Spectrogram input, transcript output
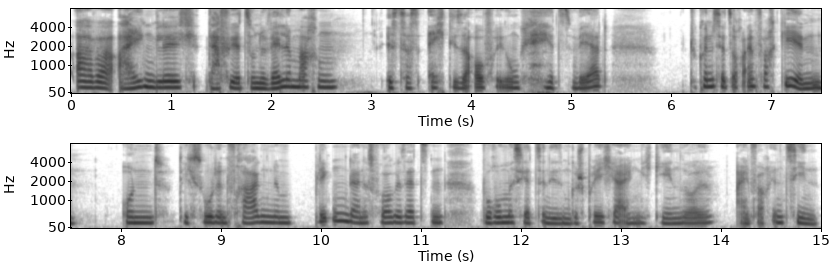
Aber eigentlich dafür jetzt so eine Welle machen, ist das echt diese Aufregung jetzt wert? Du könntest jetzt auch einfach gehen und dich so den fragenden Blicken deines Vorgesetzten, worum es jetzt in diesem Gespräch hier eigentlich gehen soll, einfach entziehen.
